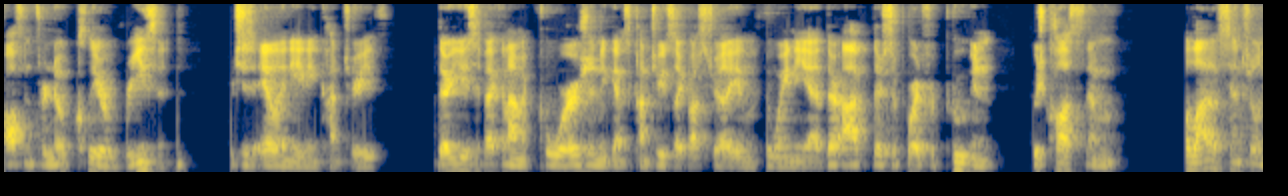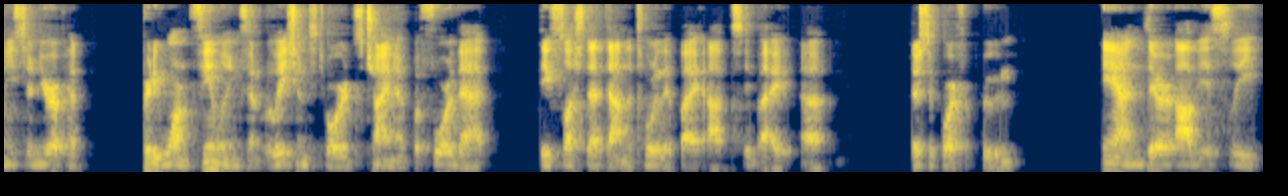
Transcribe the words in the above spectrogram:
often for no clear reason, which is alienating countries. Their use of economic coercion against countries like Australia and Lithuania, their, their support for Putin, which cost them a lot of Central and Eastern Europe had pretty warm feelings and relations towards China before that. They flushed that down the toilet by obviously by uh, their support for Putin, and they're obviously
